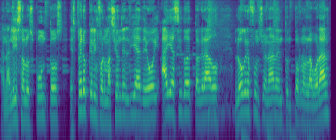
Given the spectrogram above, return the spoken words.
analiza los puntos. Espero que la información del día de hoy haya sido de tu agrado, logre funcionar en tu entorno laboral.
